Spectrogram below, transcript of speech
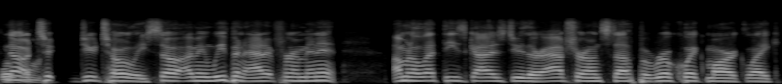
no, t- dude, totally. So, I mean, we've been at it for a minute. I'm gonna let these guys do their outro and stuff, but real quick, Mark, like,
